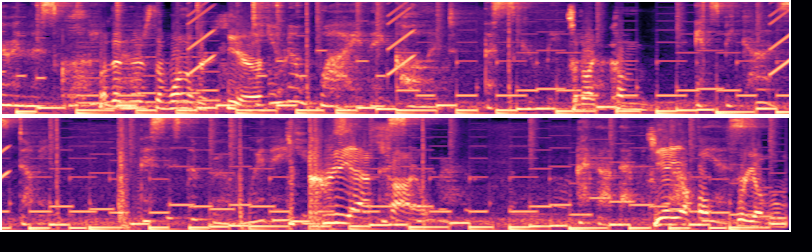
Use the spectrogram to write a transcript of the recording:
You're in the school. But then there's the one over here. Do you know why they call it the Scooby? So do I come Greedy ass child. I thought that would Yeah, you whole three of them.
